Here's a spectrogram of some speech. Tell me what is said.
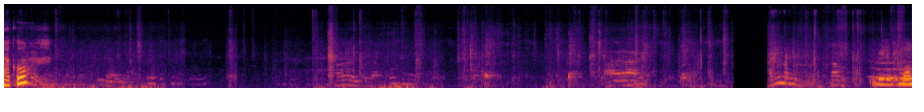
থাকো। বীরভূম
